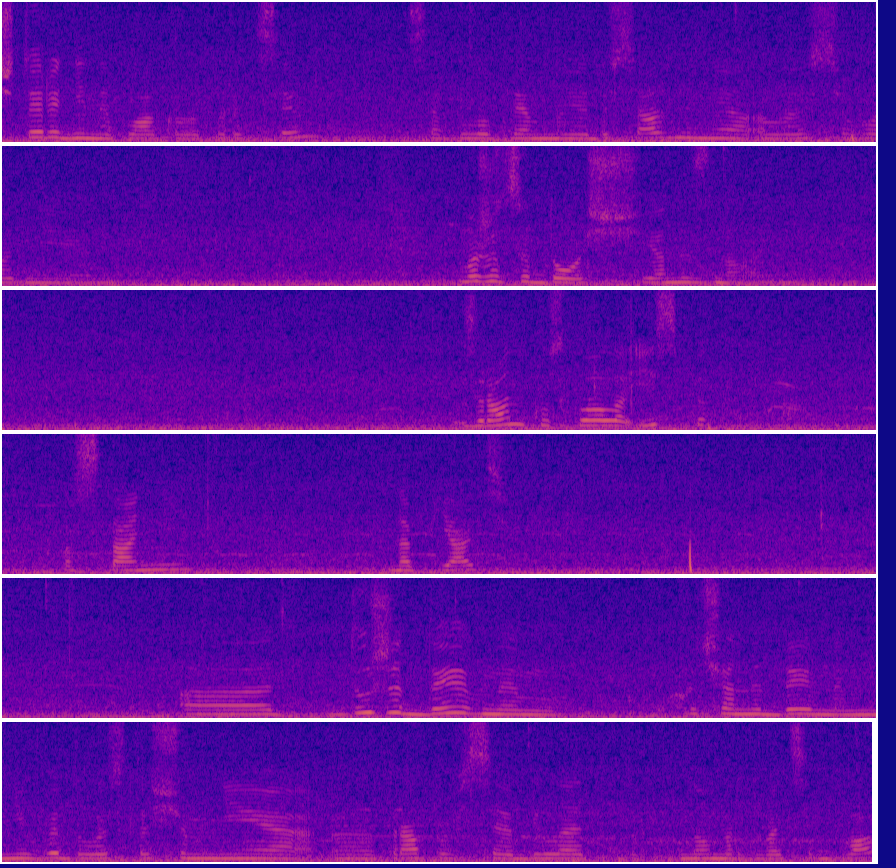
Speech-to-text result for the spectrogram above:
Чотири дні не плакала перед цим. Це було прям моє досягнення, але сьогодні. Може це дощ, я не знаю. Зранку склала іспит, останній на 5. Е, Дуже дивним, хоча не дивним, мені видалось те, що мені е, трапився білет номер 22,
